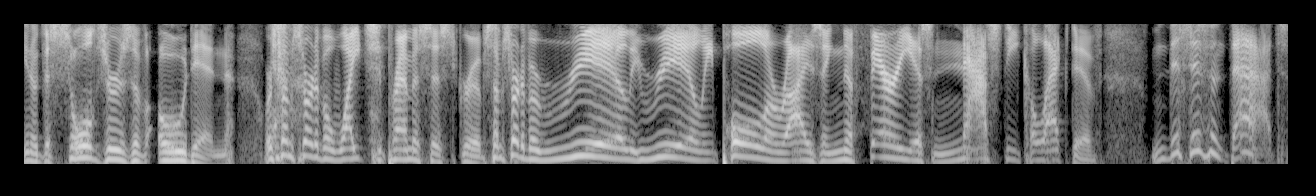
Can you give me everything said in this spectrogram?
you know, the soldiers of Odin or some sort of a white supremacist group, some sort of a really, really polarizing, nefarious, nasty collective this isn't that.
